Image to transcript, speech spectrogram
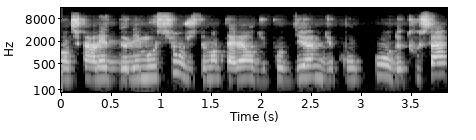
quand je parlais de l'émotion justement tout à l'heure du podium du concours de tout ça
